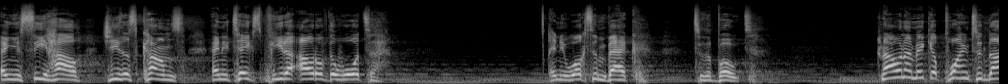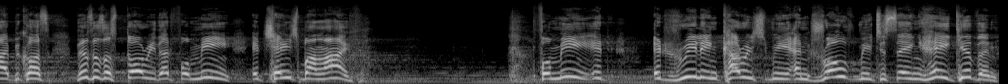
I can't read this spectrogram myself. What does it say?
and you see how Jesus comes and he takes Peter out of the water and he walks him back to the boat. And I want to make a point tonight because this is a story that for me, it changed my life. For me, it, it really encouraged me and drove me to saying, hey, given,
